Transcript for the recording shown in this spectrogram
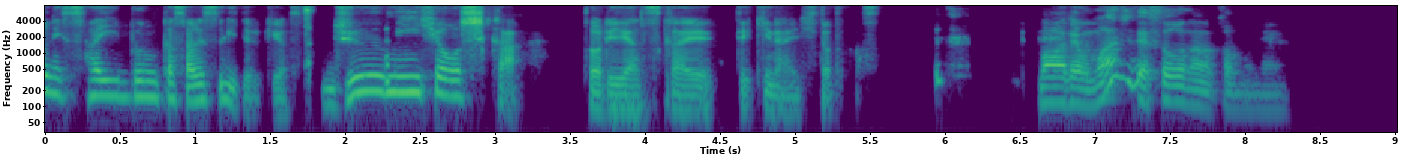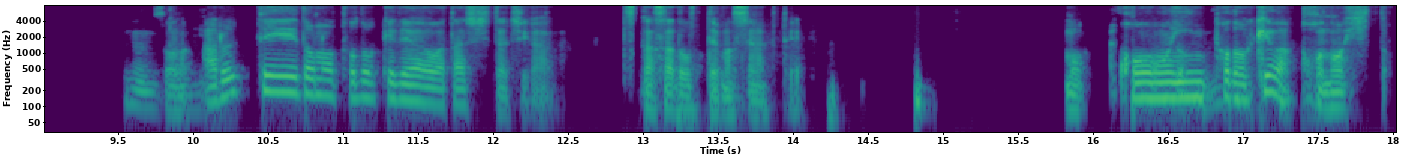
当に細分化されすぎてる気がする。住民票しか取り扱いできない人とかさ。まあでもマジでそうなのかもね。本そのある程度の届け出は私たちが司ってますじゃなくて、もう婚姻届はこの人。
